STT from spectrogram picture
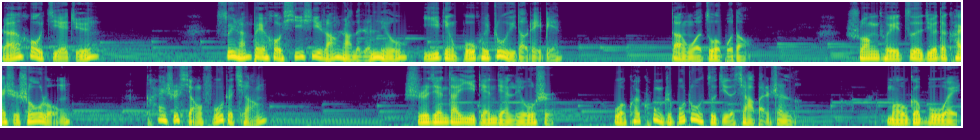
然后解决。虽然背后熙熙攘攘的人流一定不会注意到这边，但我做不到。双腿自觉地开始收拢，开始想扶着墙。时间在一点点流逝，我快控制不住自己的下半身了。某个部位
